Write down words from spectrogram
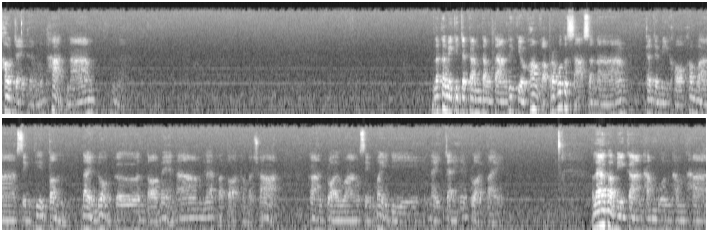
เข้าใจถึงธาตุน้ำนะ แล้วก็มีกิจกรรมต่างๆ ที่เกี่ยวข้องกับพระพุทธศาสนา ก็จะมีขอเข้ามาสิ่งที่ต้นได้ล่วงเกินต่อแม่น้ำและก็ต่อธรรมชาติ การปล่อยวางสิ่งไม่ดีในใจให้ปล่อยไป แล้วก็มีการทำบุญทำทาน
